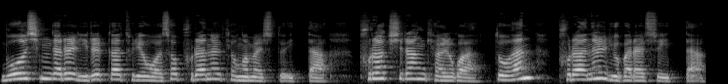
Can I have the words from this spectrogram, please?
무엇인가를 잃을까 두려워서 불안을 경험할 수도 있다. 불확실한 결과 또한 불안을 유발할 수 있다.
